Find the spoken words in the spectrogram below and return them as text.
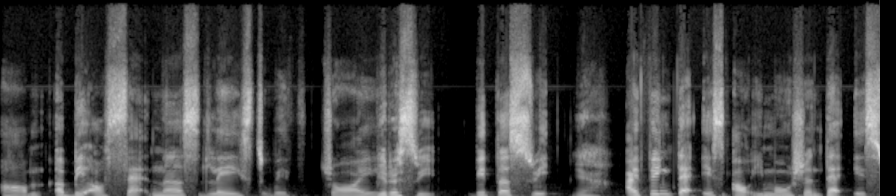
um, a bit of sadness laced with joy, Bittersweet. Bittersweet. Yeah. I think that is our emotion. That is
